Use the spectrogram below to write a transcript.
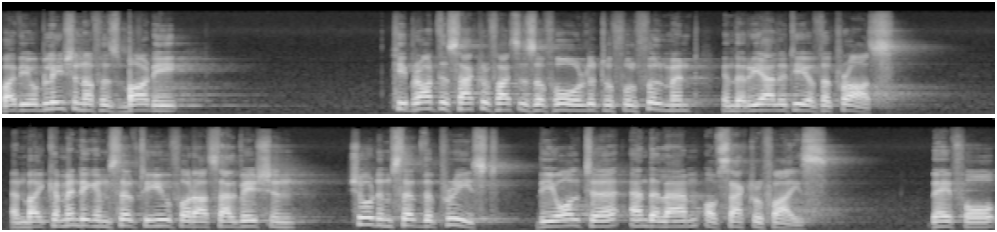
By the oblation of his body, he brought the sacrifices of old to fulfillment in the reality of the cross. And by commending himself to you for our salvation, showed himself the priest, the altar, and the lamb of sacrifice. Therefore,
